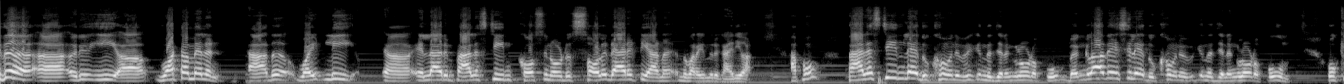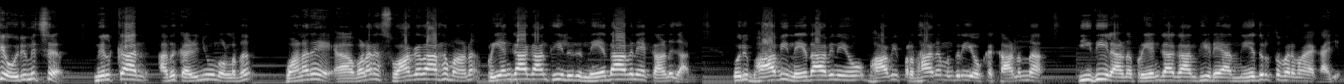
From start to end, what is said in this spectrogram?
ഇത് ഒരു ഈ വാട്ടർമെലൺ അത് വൈറ്റ്ലി എല്ലാവരും പാലസ്റ്റീൻ കോസിനോട് സോളിഡാരിറ്റി ആണ് എന്ന് പറയുന്ന ഒരു കാര്യമാണ്. അപ്പോൾ പാലസ്റ്റീനിലെ ദുഃഖം അനുഭവിക്കുന്ന ജനങ്ങളോടൊപ്പവും ബംഗ്ലാദേശിലെ ദുഃഖം അനുഭവിക്കുന്ന ജനങ്ങളോടൊപ്പവും ഒക്കെ ഒരുമിച്ച് നിൽക്കാൻ അത് കഴിഞ്ഞു എന്നുള്ളത് വളരെ വളരെ സ്വാഗതാർഹമാണ്. പ്രിയങ്ക ഗാന്ധിയിൽ ഒരു നേതാവിനെ കാണുക. ഒരു ഭാവി നേതാവിനെയോ ഭാവി പ്രധാനമന്ത്രിയോ ഒക്കെ കാണുന്ന രീതിയിലാണ് പ്രിയങ്ക ഗാന്ധിയുടെ ആ നേതൃത്വപരമായ കാര്യം.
